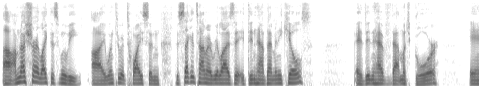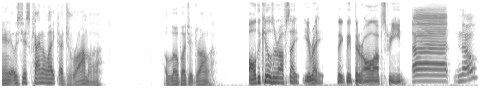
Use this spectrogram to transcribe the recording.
Uh, I'm not sure I like this movie. I went through it twice, and the second time I realized that it didn't have that many kills. It didn't have that much gore, and it was just kind of like a drama, a low budget drama. All the kills are off site. You're right. Like they, they're all off screen. uh no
